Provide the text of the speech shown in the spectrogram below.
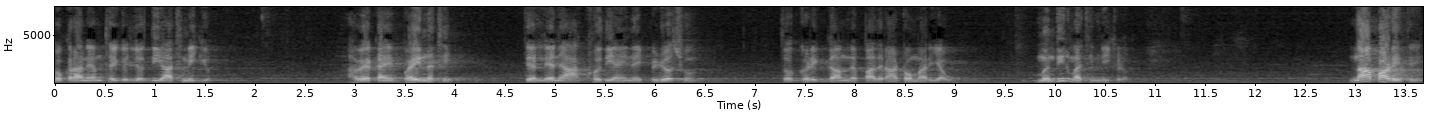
છોકરાને એમ થઈ ગયું, લ્યો, દી આથમી ગયો. હવે કાંઈ ભય નથી? તે લેને આખો દી અહીં પીડ્યો છું. તો ઘડીક ગામને પાદર આંટો મારી આવું. મંદિરમાંથી નીકળ્યો. ના પાડી હતી,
